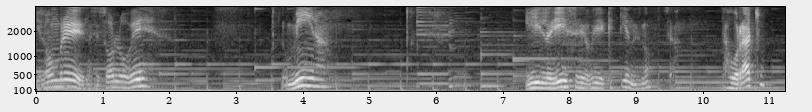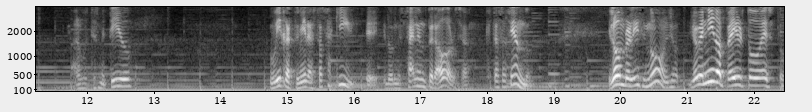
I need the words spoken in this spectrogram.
Y el hombre, el asesor lo ve. Lo mira. Y le dice, oye, ¿qué tienes, no? O sea, ¿estás borracho? ¿Algo te has metido? Ubícate, mira, estás aquí, eh, donde está el emperador, o sea, ¿qué estás haciendo? El hombre le dice, no, yo, yo he venido a pedir todo esto.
